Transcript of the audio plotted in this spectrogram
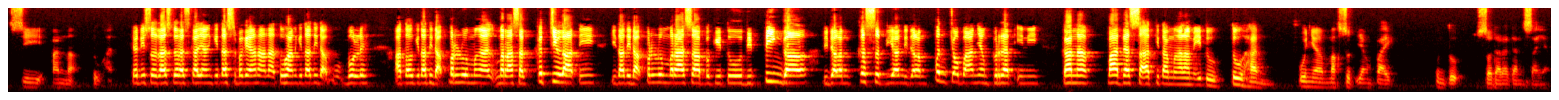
si anak Tuhan. Jadi saudara-saudara sekalian kita sebagai anak-anak Tuhan kita tidak boleh atau kita tidak perlu merasa kecil hati, kita tidak perlu merasa begitu ditinggal di dalam kesedihan, di dalam pencobaan yang berat ini karena pada saat kita mengalami itu Tuhan punya maksud yang baik untuk saudara dan saya.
